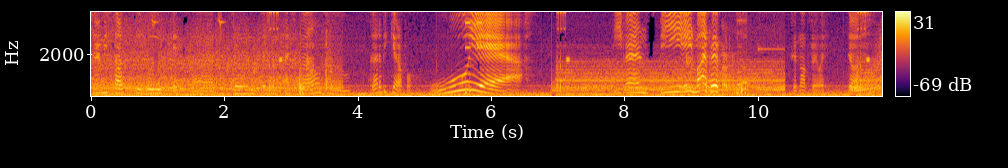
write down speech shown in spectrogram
Jeremy starts to lose its uh, throwing vision as well, so gotta be careful. Ooh, yeah! Defense be in my favor! Except not really. Duh.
